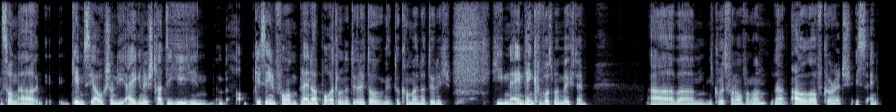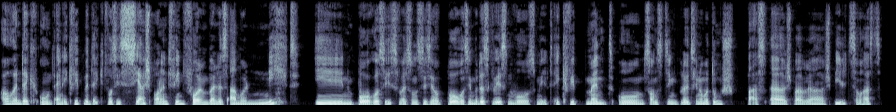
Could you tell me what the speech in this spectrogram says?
sagen, äh, geben sie auch schon die eigene Strategie hin. Abgesehen vom Planner Portal natürlich, da, da kann man natürlich hineindenken, was man möchte. Aber ähm, kurz von Anfang an, äh, Aura of Courage ist ein Aurendeck und ein Equipment-Deck, was ich sehr spannend finde, vor allem weil das einmal nicht in Boros ist, weil sonst ist ja Boros immer das gewesen, wo es mit Equipment und sonstigen Blödsinn nochmal dumm Spaß, äh, äh, spielt, so heißt's.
